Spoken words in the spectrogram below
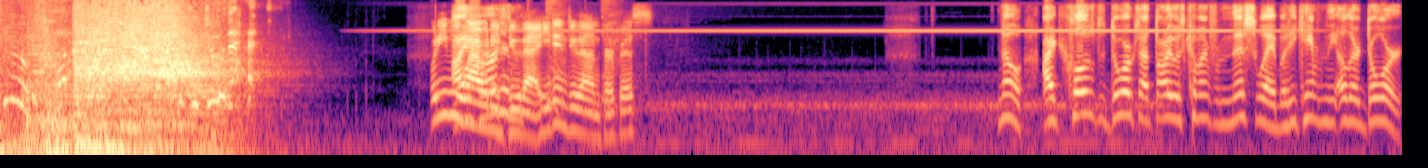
Dude, what the fuck? Why did you do that? What do you mean, I why would heard he do that? He didn't do that on purpose. No, I closed the door because I thought he was coming from this way, but he came from the other door.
